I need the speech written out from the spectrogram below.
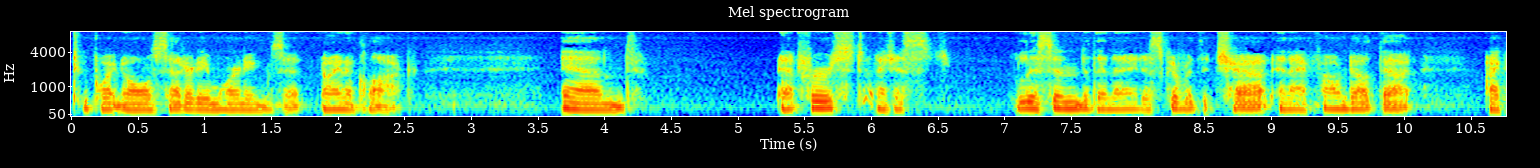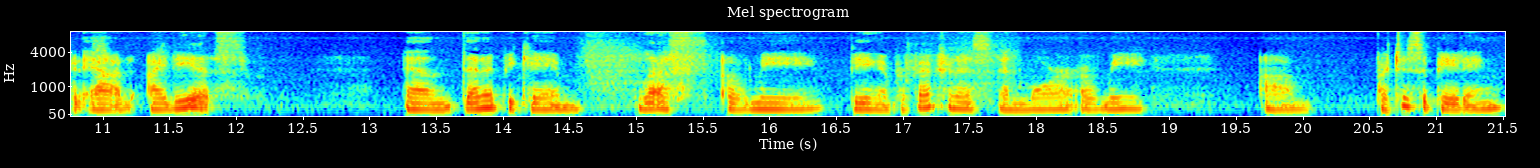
2.0 Saturday mornings at 9 o'clock. And at first, I just listened, then I discovered the chat, and I found out that I could add ideas. And then it became less of me being a perfectionist and more of me um, participating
